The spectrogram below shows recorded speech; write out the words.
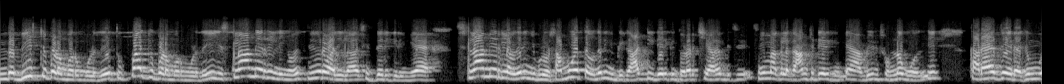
இந்த பீஸ்ட் படம் வரும்பொழுது துப்பாக்கி படம் வரும்பொழுது இஸ்லாமியர்கள் நீங்க வந்து தீவிரவாதிகளாக சித்தரிக்கிறீங்க? இஸ்லாமியர்களை வந்து நீங்க இப்படி சமூகத்தை வந்து நீங்க இப்படி காட்டிட்டே இருக்கு தொடர்ச்சியாக சினிமாக்களை காமிச்சிட்டே இருக்கீங்க அப்படின்னு சொன்ன போது கராஜே ரகம்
